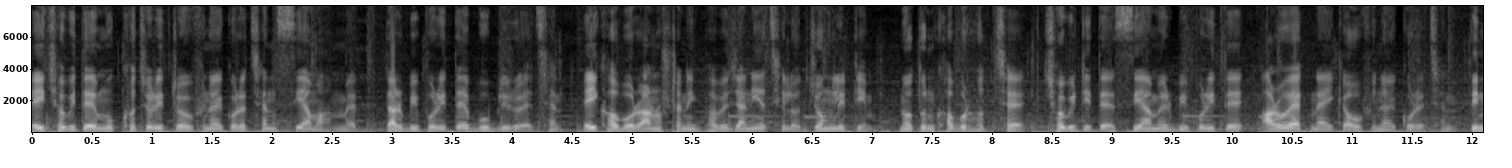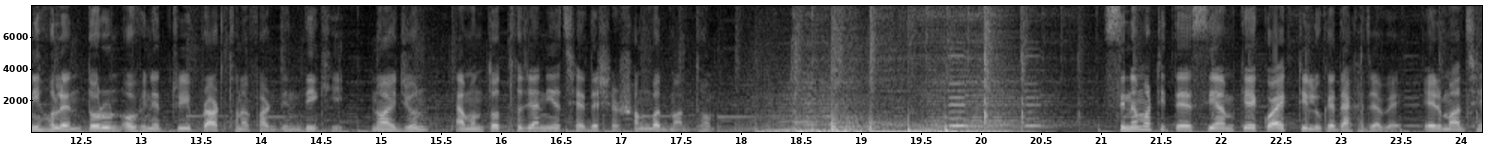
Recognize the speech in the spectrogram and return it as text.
এই ছবিতে মুখ্য চরিত্রে অভিনয় করেছেন সিয়াম আহমেদ। তার বিপরীতে বুবলি রয়েছেন। এই খবর আনুষ্ঠানিকভাবে জানিয়েছিল জঙ্গলি টিম। নতুন খবর হচ্ছে, ছবিটিতে সিয়ামের বিপরীতে আরও এক নায়িকা অভিনয় করেছেন। তিনি হলেন তরুণ অভিনেত্রী প্রার্থনা ফারদিন দিঘি। নয় জুন, এমন তথ্য জানিয়েছে দেশের সংবাদ মাধ্যম। সিনেমাটিতে সিয়ামকে কয়েকটি লুকে দেখা যাবে। এর মাঝে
